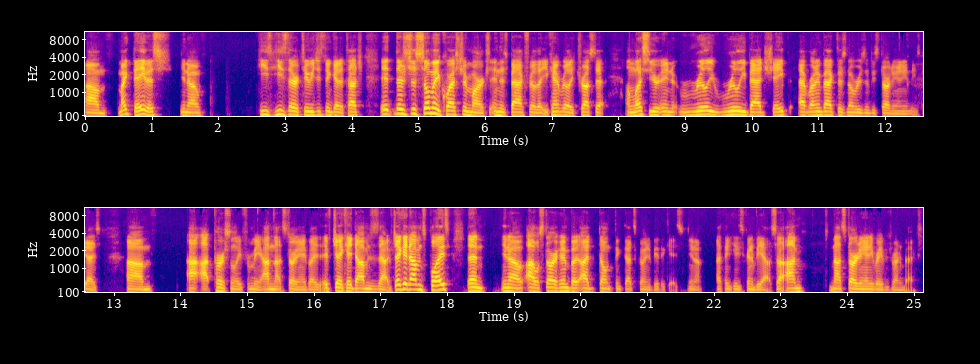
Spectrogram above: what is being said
Um, Mike Davis, you know, he's he's there too. He just didn't get a touch. It there's just so many question marks in this backfield that you can't really trust it unless you're in really really bad shape at running back. There's no reason to be starting any of these guys. Um, I, I, personally, for me, I'm not starting anybody. If J.K. Dobbins is out, if J.K. Dobbins plays, then you know, I will start him, but I don't think that's going to be the case. You know, I think he's going to be out. So I'm not starting any Ravens running backs.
